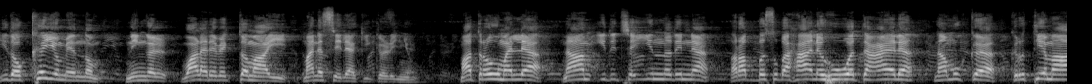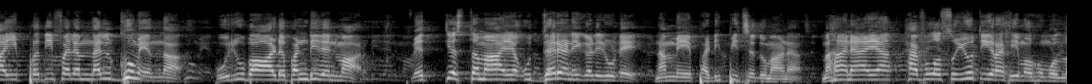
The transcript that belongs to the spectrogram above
ഇതൊക്കെയും എന്നും നിങ്ങൾ വളരെ വ്യക്തമായി മനസ്സിലാക്കി കഴിഞ്ഞു. മാത്രവുമല്ല നാം ഇത് ചെയ്യുന്നതിന് റബ്ബ് സുബഹാനുഹൂവത്തായ നമുക്ക് കൃത്യമായി പ്രതിഫലം നൽകുമെന്ന് ഒരുപാട് പണ്ഡിതന്മാർ വ്യത്യസ്തമായ ഉദ്ധരണികളിലൂടെ നമ്മെ പഠിപ്പിച്ചതുമാണ്. മഹാനായ ഹഫ്ളു സുയൂത്തി റഹിമഹുമുള്ള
